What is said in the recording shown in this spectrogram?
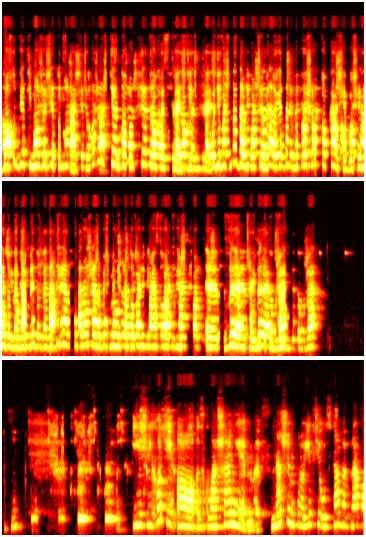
sposób, w jaki może się to stać. Czy możecie to trochę streścić? Ponieważ nadal uczymy, to jednak poproszę o to Kasię, bo się nie dogadamy. A. Ty, Jarku, proszę, żebyśmy nie proszę, katowali Państwa również e, wyręczaj mnie, dobrze? Jeśli chodzi o zgłaszanie, w naszym projekcie ustawy Prawo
